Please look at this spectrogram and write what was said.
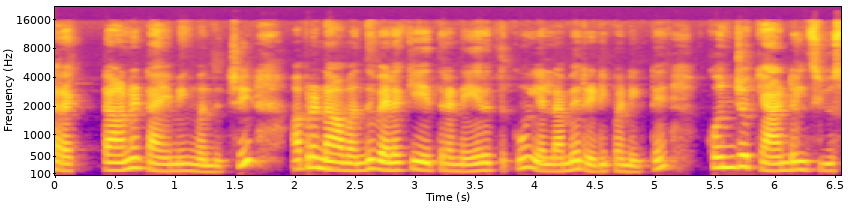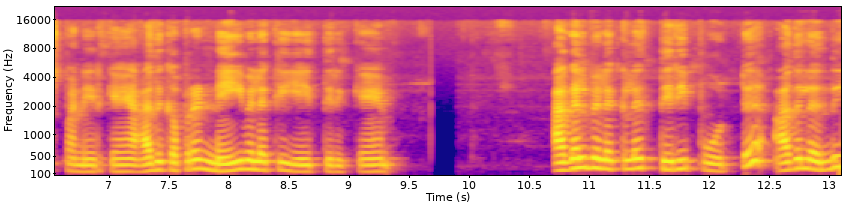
கரெக்டான டைமிங் வந்துச்சு. அப்புறம் நான் வந்து விளக்கு ஏற்றுற நேரத்துக்கும் எல்லாமே ரெடி பண்ணிக்கிட்டேன். கொஞ்சம் கேண்டில்ஸ் யூஸ் பண்ணியிருக்கேன். அதுக்கப்புறம் நெய் விளக்கு ஏற்றிருக்கேன் அகல் விளக்கில் திரி போட்டு அதுலேருந்து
